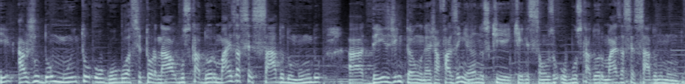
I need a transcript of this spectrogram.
e ajudou muito o Google a se tornar o buscador mais acessado do mundo ah, desde então, né? Já fazem anos que, que eles são o buscador mais acessado no mundo.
